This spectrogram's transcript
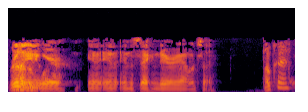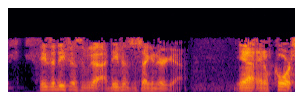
Really Another- anywhere in, in in the secondary, I would say. Okay. He's a defensive guy, defensive secondary guy. Yeah, and of course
